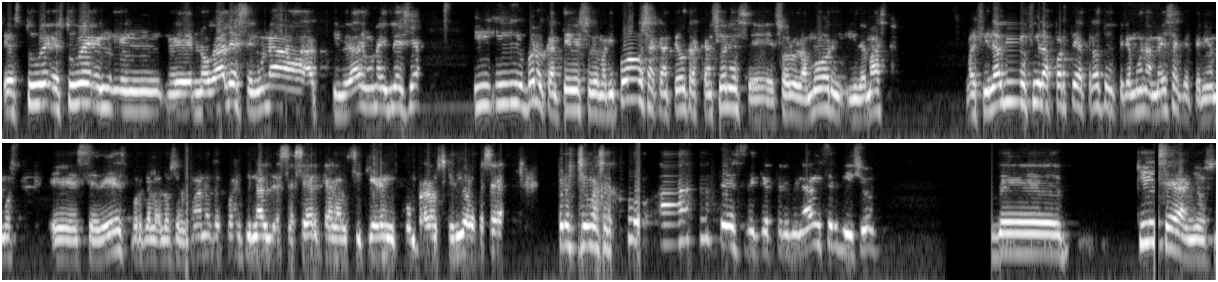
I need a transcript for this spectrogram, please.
estuve, estuve en, Nogales en una actividad en una iglesia y, bueno, canté Besos de Mariposa, canté otras canciones, eh, Solo el Amor y demás. Al final me fui a la parte de atrás donde teníamos una mesa que teníamos eh, CDs, porque los hermanos después al final se acercan si quieren comprar un CD o lo que sea. Pero se me acercó antes de que terminara el servicio de 15 años.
